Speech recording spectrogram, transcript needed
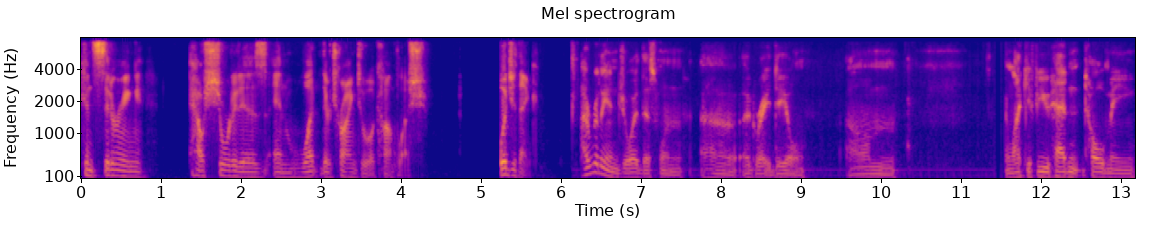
considering how short it is and what they're trying to accomplish. What'd you think? I really enjoyed this one uh, a great deal. Um, and like if you hadn't told me,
